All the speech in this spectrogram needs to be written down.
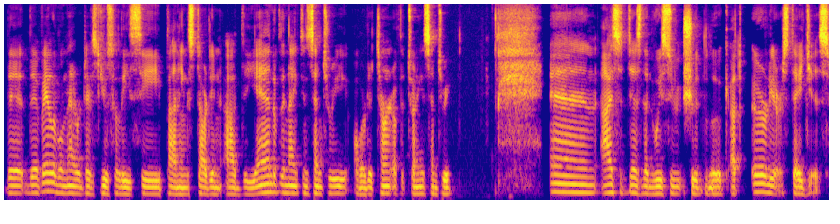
The, the available narratives usually see planning starting at the end of the 19th century or the turn of the 20th century and I suggest that we should look at earlier stages.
